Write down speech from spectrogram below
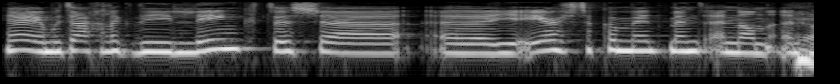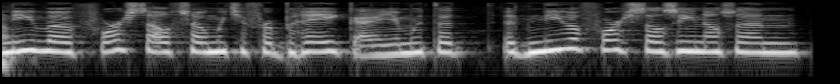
Ja, je moet eigenlijk die link tussen uh, je eerste commitment en dan het ja. nieuwe voorstel of zo moet je verbreken. Je moet het, het nieuwe voorstel zien als een,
